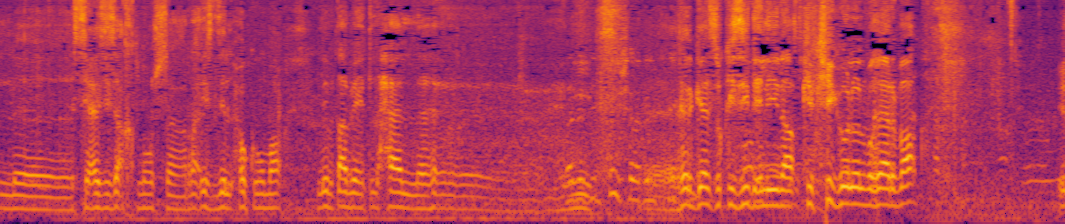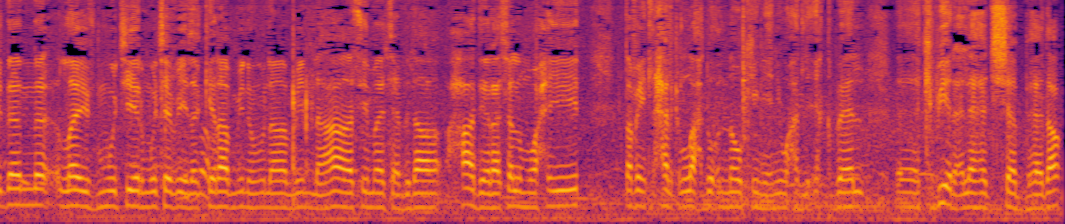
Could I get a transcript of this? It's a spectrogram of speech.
لسي عزيز أخنوش الرئيس ديال الحكومة اللي بطبيعة الحال آه، يعني آه، غير جالس وكيزيد علينا كيف كيقولوا المغاربة. اذا لايف مثير متابعينا الكرام من هنا من عاصمة عبدة حاضرة المحيط. بطبيعه الحال كنلاحظوا أنه كاين يعني واحد الإقبال آه، كبير على هذا الشاب هذا.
